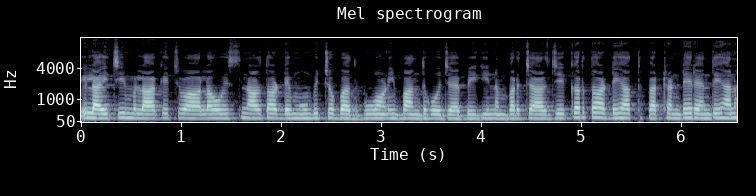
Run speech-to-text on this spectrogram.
ਇਲਾਇਚੀ ਮਿਲਾ ਕੇ ਚਵਾ ਲਓ। ਇਸ ਨਾਲ ਤੁਹਾਡੇ ਮੂੰਹ ਵਿੱਚੋਂ ਬਦਬੂ ਆਉਣੀ ਬੰਦ ਹੋ ਜਾਵੇਗੀ। ਨੰਬਰ 4 ਜੇਕਰ ਤੁਹਾਡੇ ਹੱਥ ਪੈਰ ਠੰਡੇ ਰਹਿੰਦੇ ਹਨ,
